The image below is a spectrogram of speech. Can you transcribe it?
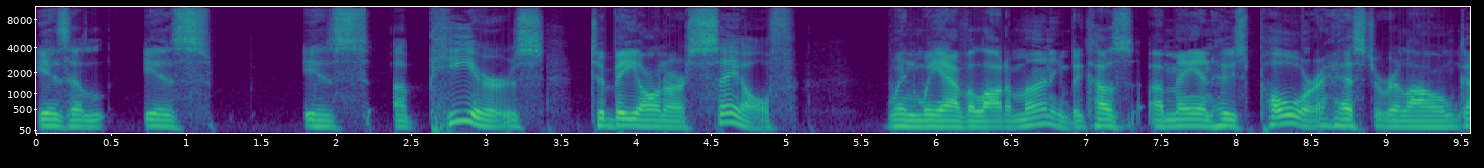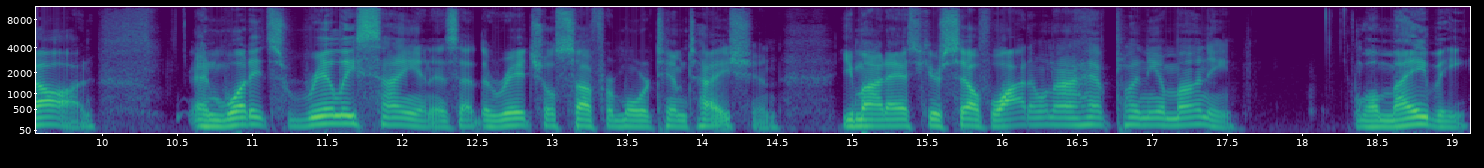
is a is is appears to be on ourself when we have a lot of money because a man who's poor has to rely on God. And what it's really saying is that the rich will suffer more temptation. You might ask yourself, why don't I have plenty of money? Well, maybe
